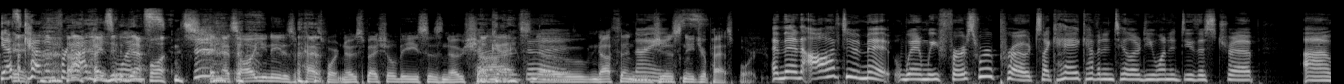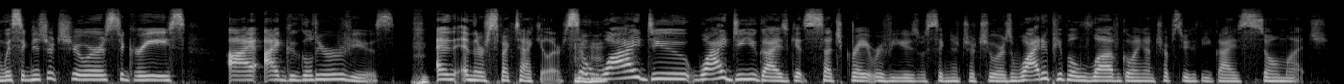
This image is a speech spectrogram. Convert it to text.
Yes. Kevin forgot his once. That once. and that's all you need is a passport. No special visas, no shots, okay. no nothing. Nice. You just need your passport. And then I'll have to admit, when we first were approached, like, hey, Kevin and Taylor, do you want to do this trip um, with signature tours to Greece? I, I Googled your reviews and and they're spectacular. So mm-hmm. why do why do you guys get such great reviews with signature tours? Why do people love going on trips with you guys so much?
